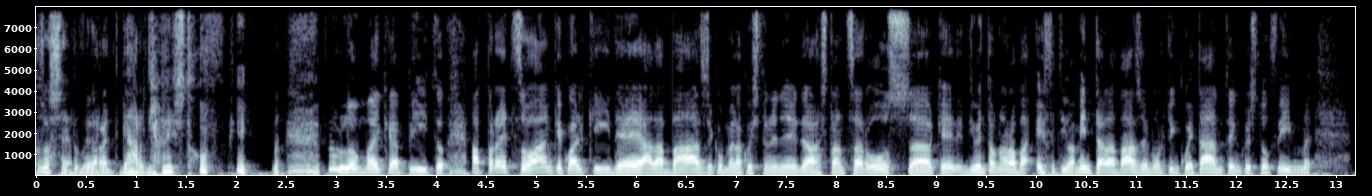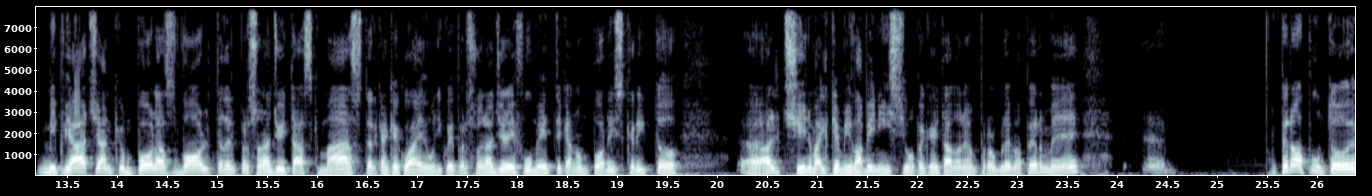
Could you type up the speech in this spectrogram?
cosa serve Red Guardian in sto film? non l'ho mai capito. Apprezzo anche qualche idea alla base, come la questione della stanza rossa, che diventa una roba effettivamente alla base molto inquietante in questo film. Mi piace anche un po' la svolta del personaggio di Taskmaster, che anche qua è uno di quei personaggi dei fumetti che hanno un po' riscritto uh, al cinema, il che mi va benissimo, per carità non è un problema per me. Eh, però appunto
